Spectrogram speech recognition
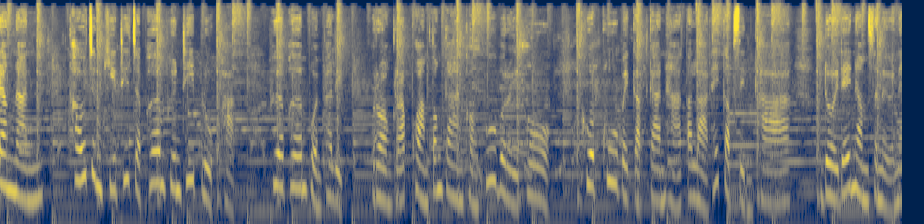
ดังนั้นเขาจึงคิดที่จะเพิ่มพื้นที่ปลูกผัก เพื่อเพิ่มผลผลิตรองรับความต้องการของผู้บริโภค ควบคู่ไปกับการหาตลาดให้กับสินค้า โดยได้นำเสนอแน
